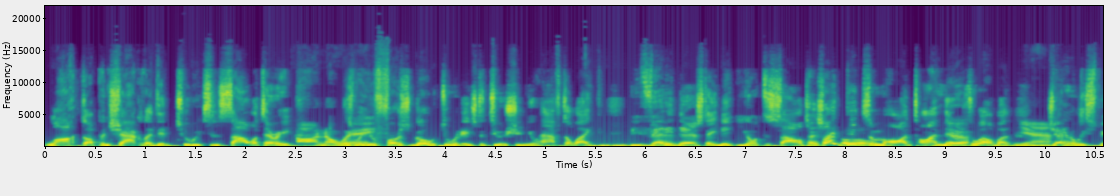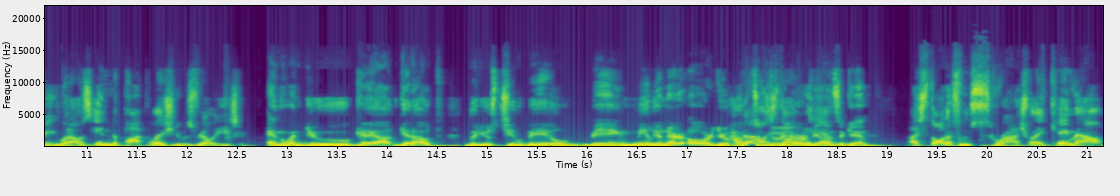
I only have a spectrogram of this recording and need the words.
locked up in shackles. I did two weeks in solitary. Oh no way. Because when you first go to an institution, you have to like be vetted there, so they make you go into solitary. So I did Oh. some hard time there Yeah. as well. But Yeah. generally speaking, when I was in the population, it was really easy. And when you get out, get out, do you still be being millionaire, or you have No, to do your again. again? I started from scratch. When I came out,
